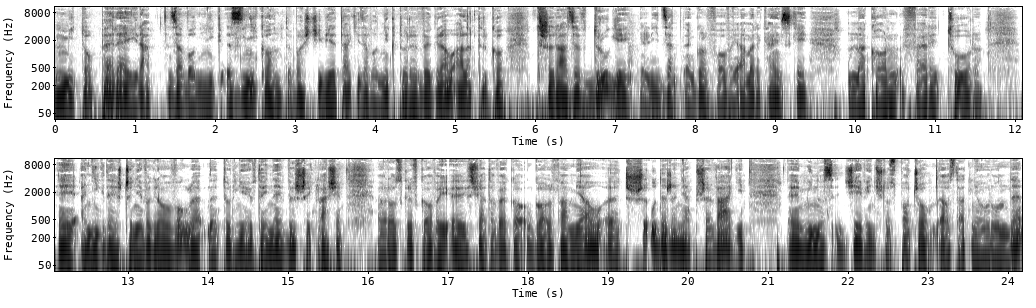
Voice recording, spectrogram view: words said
Mito Pereira, zawodnik znikąd, właściwie taki zawodnik, który wygrał, ale tylko trzy razy w drugiej lidze golfowej amerykańskiej na Corn Ferry Tour, e, a nigdy jeszcze nie wygrał w ogóle turnieju w tej najwyższej klasie rozgrywkowej e, światowego golfa. Miał e, trzy uderzenia przewagi, minus dziewięć rozpoczął ostatnią rundę,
